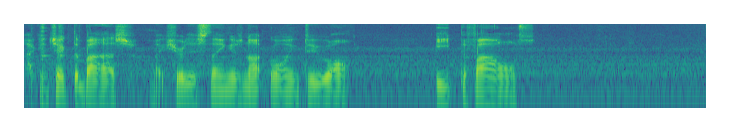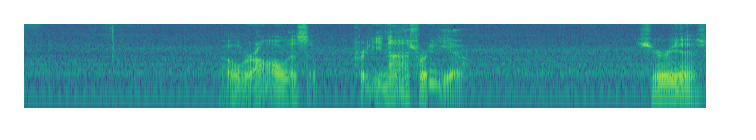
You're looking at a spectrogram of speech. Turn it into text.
I can check the bias, make sure this thing is not going to uh, eat the finals. Overall, it's a pretty nice radio. Sure is.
